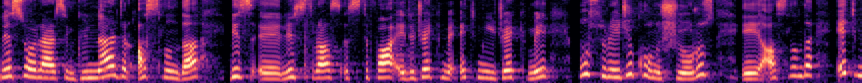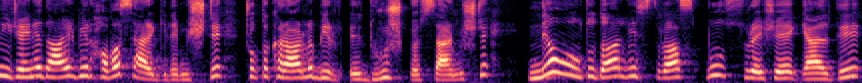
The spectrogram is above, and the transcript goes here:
ne söylersin? Günlerdir aslında biz e, Liz Truss istifa edecek mi, etmeyecek mi? Bu süreci konuşuyoruz. E, aslında etmeyeceğine dair bir hava sergilemişti. Çok da kararlı bir e, duruş göstermişti. Ne oldu da Liz Truss bu sürece geldi,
